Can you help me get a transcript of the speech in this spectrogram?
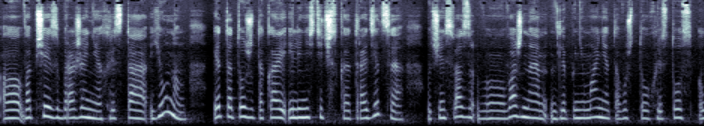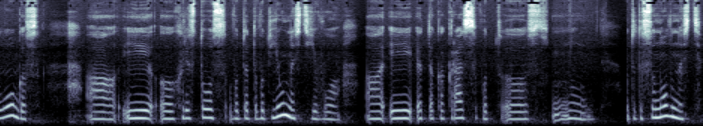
э, вообще изображение Христа юным это тоже такая эллинистическая традиция, очень важная для понимания того, что Христос Логос – и э, Христос, вот эта вот юность его, а, и это как раз вот, э, ну, вот эта сыновность,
